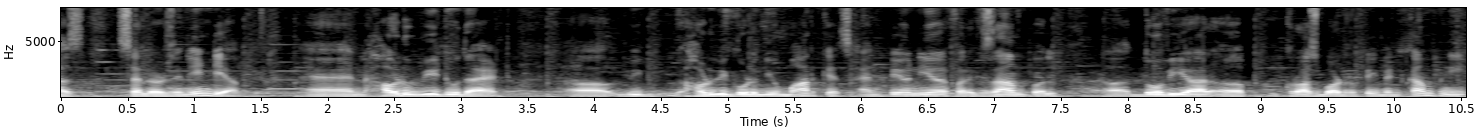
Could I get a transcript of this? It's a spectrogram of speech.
us, sellers in India. And how do we do that? Uh, we, how do we go to new markets? And Payoneer, for example, uh, though we are a cross-border payment company,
